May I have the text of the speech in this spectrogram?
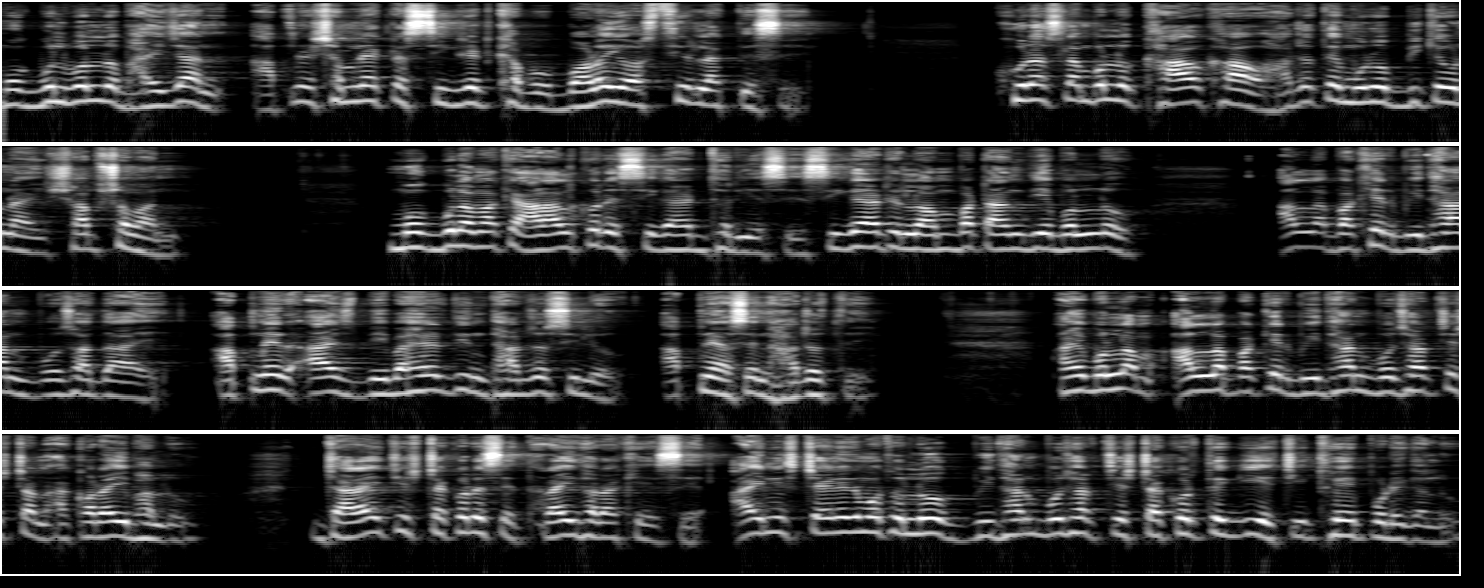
মকবুল বলল, ভাইজান, আপনার সামনে একটা সিগারেট খাব, বড়ই অস্থির লাগতেছে। খুর আসলাম বলল, খাও খাও, হাজতে মুরব্বী কেউ নাই, সব সমান। মকবুল আমাকে আড়াল করে সিগারেট ধরিয়েছে। সিগারেটে লম্বা টান দিয়ে বলল, আল্লাহ পাখের বিধান বোঝা দেয়। আপনার আজ বিবাহের দিন ধার্য ছিল, আপনি আছেন হাজতে। আমি বললাম, আল্লাহ পাকের বিধান বোঝার চেষ্টা না করাই ভালো। যারাই চেষ্টা করেছে, তারাই ধরা খেয়েছে। আইনস্টাইনের মতো লোক বিধান বোঝার চেষ্টা করতে গিয়ে চিত হয়ে পড়ে গেল।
